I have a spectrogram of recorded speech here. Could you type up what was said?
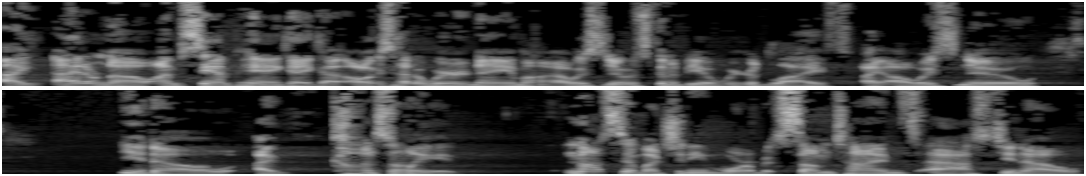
I, I don't know. I'm Sam Pancake. I always had a weird name. I always knew it was going to be a weird life. I always knew, you know, I constantly, not so much anymore, but sometimes asked, you know,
